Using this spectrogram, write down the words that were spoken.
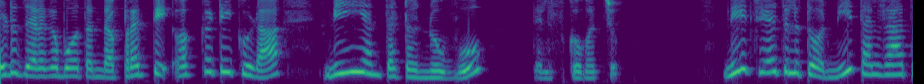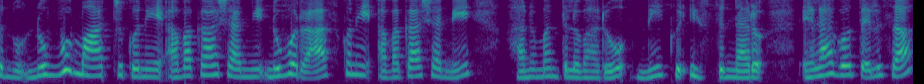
చెడు జరగబోతుందా? ప్రతి ఒక్కటి కూడా నీ అంతట నువ్వు తెలుసుకోవచ్చు. నీ చేతులతో నీ తలరాతను నువ్వు మార్చుకునే అవకాశాన్ని నువ్వు రాసుకునే అవకాశాన్ని హనుమంతుల వారు నీకు ఇస్తున్నారు. ఎలాగో తెలుసా?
